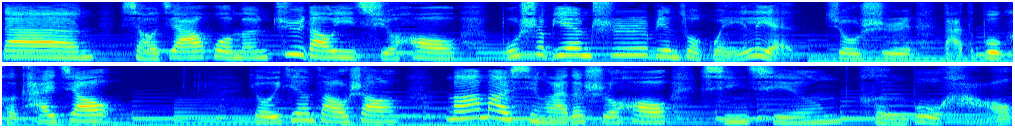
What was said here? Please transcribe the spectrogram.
但小家伙们聚到一起后，不是边吃边做鬼脸，就是打得不可开交。有一天早上，妈妈醒来的时候心情很不好，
